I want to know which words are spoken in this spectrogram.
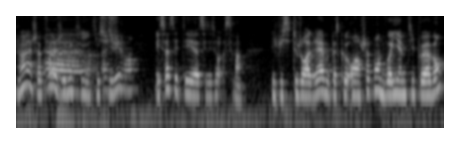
Ouais, à chaque fois, j'ai vu qu'ils qu'ils à suivaient. suivre, hein. Et ça, c'était. euh, enfin, et puis, c'est toujours agréable parce qu'à chaque fois, on te voyait un petit peu avant.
